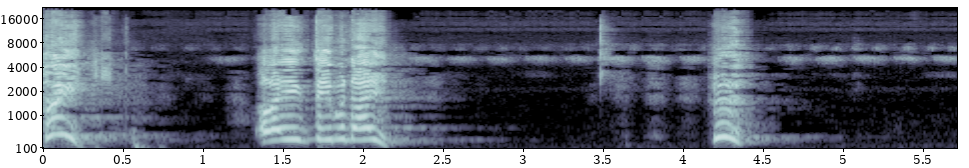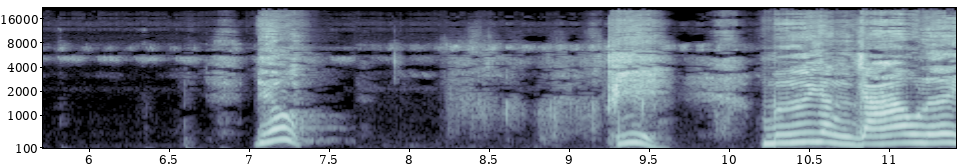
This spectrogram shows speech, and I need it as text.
เฮ้ย อะไรอีกตีบันไดเดี๋ยว พี่ มืออย่างยาวเลย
